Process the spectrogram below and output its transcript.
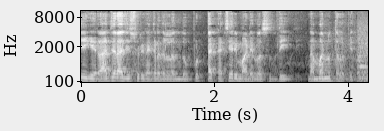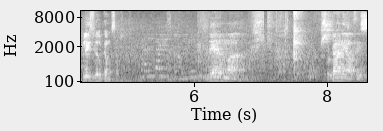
ಹೀಗೆ ರಾಜರಾಜೇಶ್ವರಿ ನಗರದಲ್ಲೊಂದು ಪುಟ್ಟ ಕಚೇರಿ ಮಾಡಿರುವ ಸುದ್ದಿ ನಮ್ಮನ್ನು ತಲುಪಿತ್ತು. ಪ್ಲೀಸ್ ವೆಲ್ಕಮ್ ಸರ್ ಇದೇ ನಮ್ಮ ಪುಟಾಣಿ ಆಫೀಸ್.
